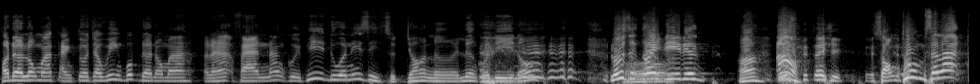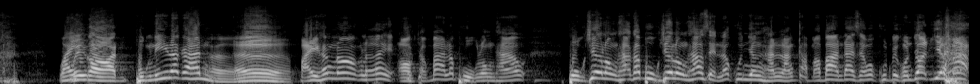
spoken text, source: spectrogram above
พอเดินลงมาแต่งตัวจะวิ่งปุ๊บเดินออกมานะฮะแฟนนั่งคุยพี่ดูอันนี้สิสุดยอดเลยเรื่องเขาดีเนาะ รู้สึกตัวอีกทีนึงฮะอ้าว รู้สึกตัวอีกสองทุ่มซะละ ไว้ก่อน พรุ่งนี้แล้วกัน เออ เออ ไปข้างนอกเลย ออกจากบ้านแล้วผูกรองเท้า ผูกเชือกรองเท้าถ้าผูกเชือกรองเท้าเสร็จแล้วคุณยังหันหลังกลับมาบ้านได้แสดงว่าคุณเป็นคนยอดเยี่ยมมาก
